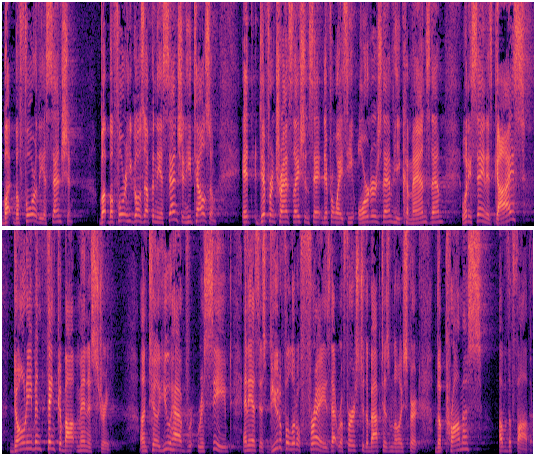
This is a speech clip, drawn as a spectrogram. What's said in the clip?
but before the ascension. But before he goes up in the ascension, he tells them, it, different translations say it in different ways. He orders them, he commands them. What he's saying is, guys, don't even think about ministry until you have received, and he has this beautiful little phrase that refers to the baptism of the Holy Spirit the promise of the Father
